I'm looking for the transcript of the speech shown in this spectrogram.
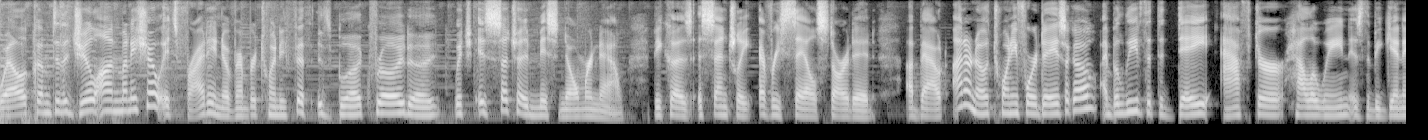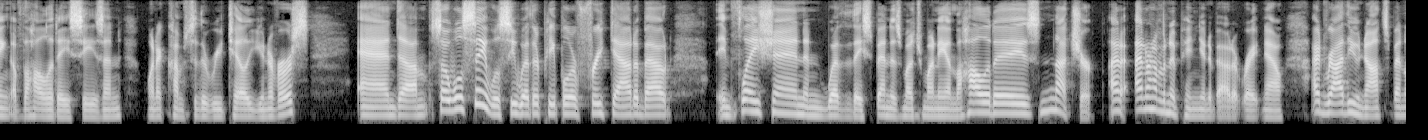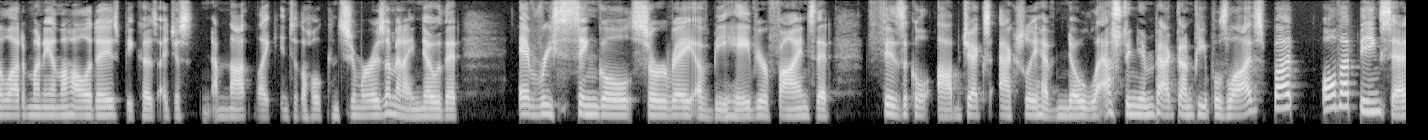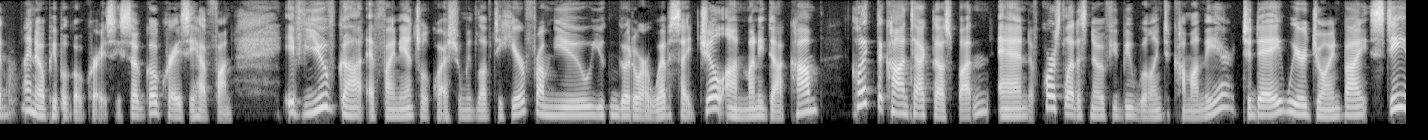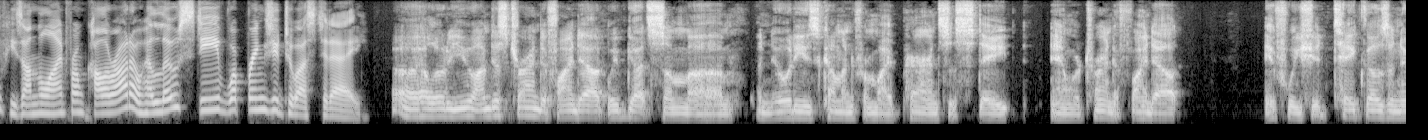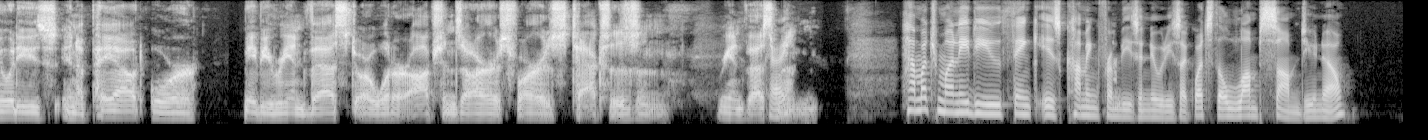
Welcome to the Jill on Money Show. It's Friday, November 25th. It's Black Friday, which is such a misnomer now because essentially every sale started about, I don't know, 24 days ago. I believe that the day after Halloween is the beginning of the holiday season when it comes to the retail universe. And um, so we'll see. We'll see whether people are freaked out about inflation and whether they spend as much money on the holidays. Not sure. I, I don't have an opinion about it right now. I'd rather you not spend a lot of money on the holidays because I just, I'm not like into the whole consumerism. And I know that every single survey of behavior finds that physical objects actually have no lasting impact on people's lives. But all that being said, I know people go crazy. So go crazy, have fun. If you've got a financial question, we'd love to hear from you. You can go to our website, jillonmoney.com click the contact us button and of course let us know if you'd be willing to come on the air. Today we are joined by steve. He's on the line from colorado. Hello steve. What brings you to us today? Uh, hello to you. I'm just trying to find out. We've got some um, annuities coming from my parents estate and we're trying to find out if we should take those annuities in a payout or maybe reinvest or what our options are as far as taxes and reinvestment okay. How much money do you think is coming from these annuities? Like, what's the lump sum? Do you know?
